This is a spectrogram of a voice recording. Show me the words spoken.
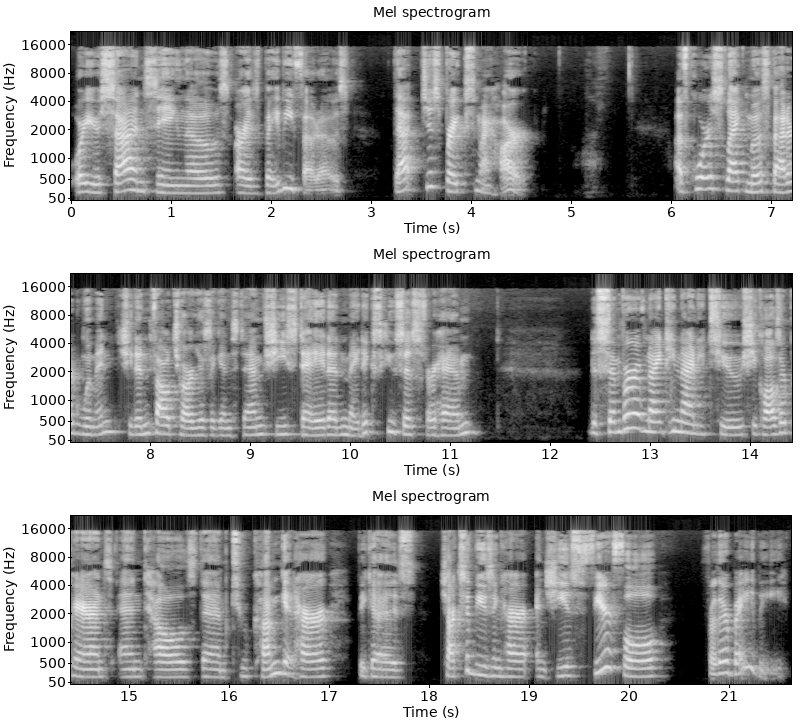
or your son seeing those are his baby photos, That just breaks my heart. Of course, like most battered women, she didn't file charges against him. She stayed and made excuses for him. December of 1992, she calls her parents and tells them to come get her because Chuck's abusing her and she is fearful for their baby.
